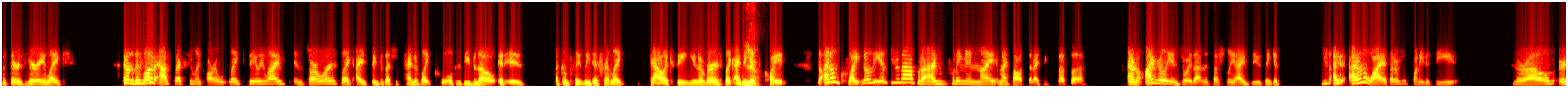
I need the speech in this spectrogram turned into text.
that there's very like I don't know, there's a lot of aspects from like our like daily lives in Star Wars. Like I think that that's just kind of like cool because even though it is a completely different like galaxy universe. Like I think Yeah. it's quite. So I don't quite know the answer to that, but I'm putting in my my thoughts that I think that's a. I don't know. I really enjoy that, and especially I do think it's just I I don't know why I thought it was just funny to see Or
